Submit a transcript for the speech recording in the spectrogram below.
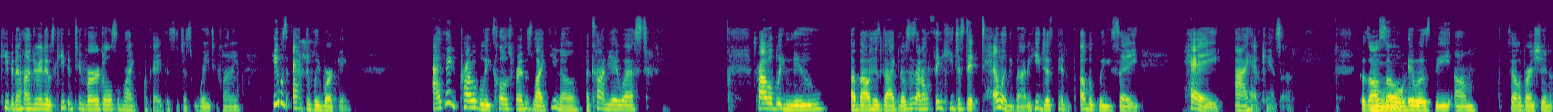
keeping a hundred. It was keeping two Virgils. I'm like, okay, this is just way too funny. He was actively working. I think probably close friends like, you know, a Kanye West probably knew about his diagnosis. I don't think he just didn't tell anybody. He just didn't publicly say, hey, I have cancer. Because also mm. it was the um, celebration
